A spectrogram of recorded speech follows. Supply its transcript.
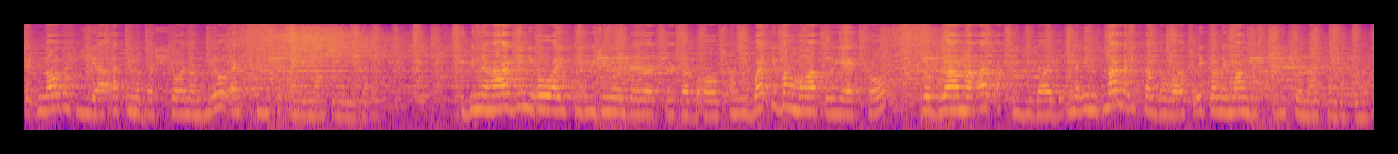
teknolohiya at inobasyon ng DOST sa kanilang komunidad. Ibinahagi ni OIC Regional Director Tabaog ang iba't ibang mga proyekto, programa at aktibidad na, in- na naisagawa sa ikalimang distrito ng Pangasinan.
